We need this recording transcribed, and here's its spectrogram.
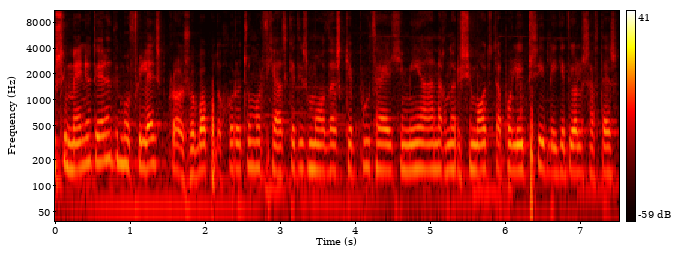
που σημαίνει ότι ένα δημοφιλές πρόσωπο από το χώρο της ομορφιάς και της μόδας και που θα έχει μια αναγνωρισιμότητα πολύ υψηλή γιατί όλες αυτές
